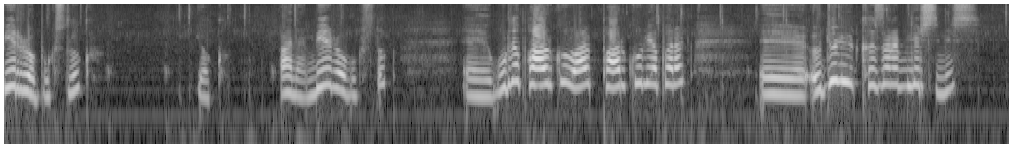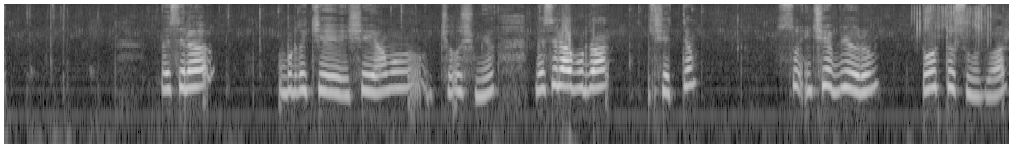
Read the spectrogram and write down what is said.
Bir Robux'luk. Yok. Aynen bir Robux'luk. E, burada parkur var. Parkur yaparak e, ödül kazanabilirsiniz. Mesela buradaki şey ama çalışmıyor. Mesela buradan şey ettim. Su içebiliyorum. Ortasımız var.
